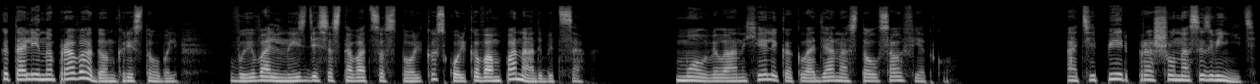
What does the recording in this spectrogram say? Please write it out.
Каталина права, Дон Кристобаль. Вы вольны здесь оставаться столько, сколько вам понадобится, молвила Анхелика, кладя на стол салфетку. А теперь прошу нас извинить.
